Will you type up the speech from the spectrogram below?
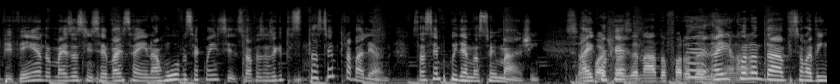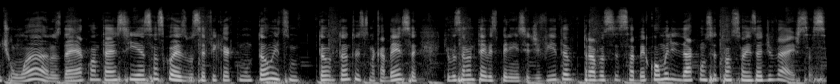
vivendo, mas assim, você vai sair na rua, você é conhecido, você vai fazer isso aqui, você tá sempre trabalhando, você tá sempre cuidando da sua imagem. Você não pode fazer nada fora É, da linha. aí né? quando dá, sei lá, 21 anos, daí acontece essas coisas. Você fica com tão isso, tão- tanto isso na cabeça que você não teve experiência de vida pra você saber como lidar com situações adversas.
